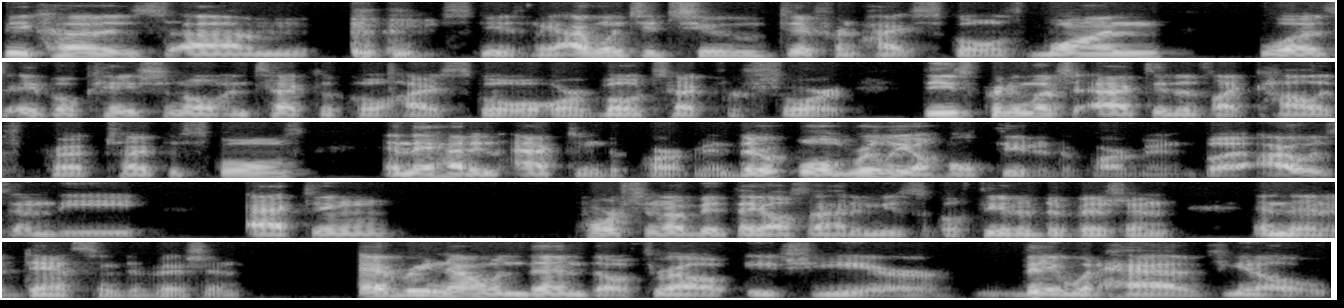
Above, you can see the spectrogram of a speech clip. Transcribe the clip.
because um excuse me, I went to two different high schools. One was a vocational and technical high school or VOTEC for short. These pretty much acted as like college prep type of schools and they had an acting department. There, well, really a whole theater department, but I was in the acting portion of it. They also had a musical theater division and then a dancing division. Every now and then, though, throughout each year, they would have you know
